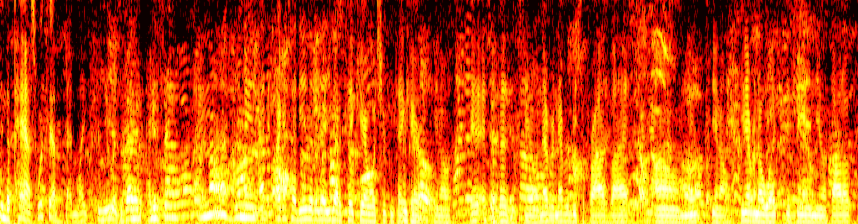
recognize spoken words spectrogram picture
in the past, what's that been like for you? Has it been anything? No, I mean, I- like I said, at the end of the day, you got to take care of what you can take care of. You know, it, it's a business. You know, never never be surprised by it. Um, you, you know, you never know what is being you know thought of.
